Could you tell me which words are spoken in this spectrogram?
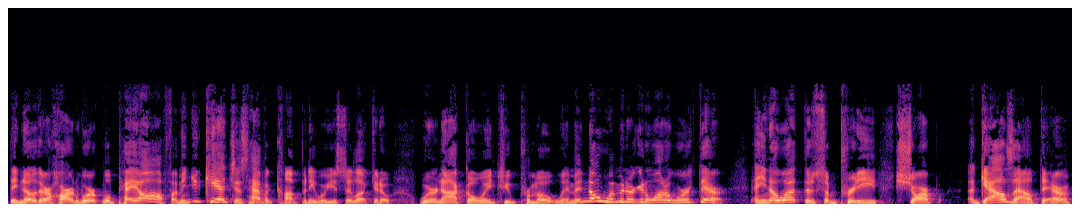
They know their hard work will pay off. I mean, you can't just have a company where you say, look, you know, we're not going to promote women. No, women are going to want to work there. And you know what? There's some pretty sharp uh, gals out there.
